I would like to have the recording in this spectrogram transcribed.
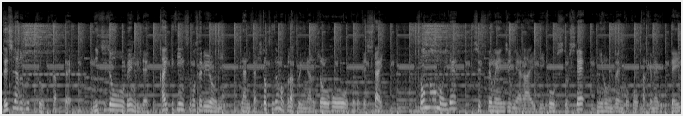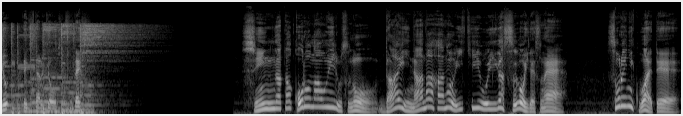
デジタルグッズを使って日常を便利で快適に過ごせるように何か一つでもプラスになる情報をお届けしたいそんな思いでシステムエンジニアが IT 講師として日本全国を駆け巡っているデジタル教室です新型コロナウイルスの第7波の勢いがすごいですね。それに加えて、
